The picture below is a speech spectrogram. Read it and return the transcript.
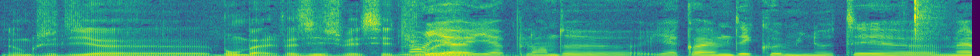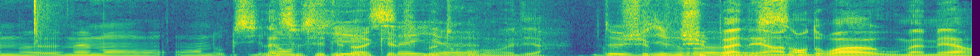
Donc j'ai dit euh, bon bah vas-y, je vais essayer de Non, il y, jouer. a- il y a plein de, il y a quand même des communautés, euh, même euh, même en, en Occident, La société qui dans laquelle je me trouve, on va dire. de je, vivre, je suis pas né à un sans. endroit où ma mère,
